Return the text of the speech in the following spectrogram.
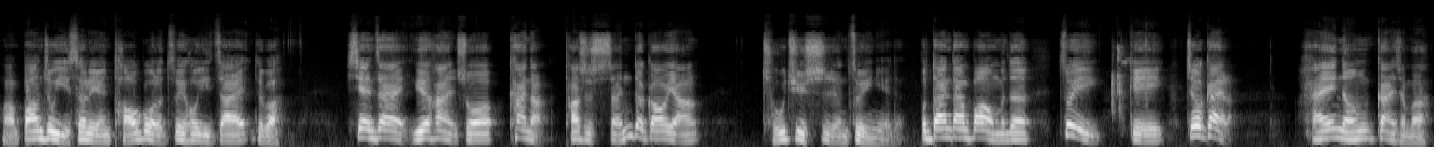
啊，帮助以色列人逃过了最后一灾，对吧？现在约翰说，看呐，他是神的羔羊。除去世人罪孽的，不单单把我们的罪给遮盖了，还能干什么？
